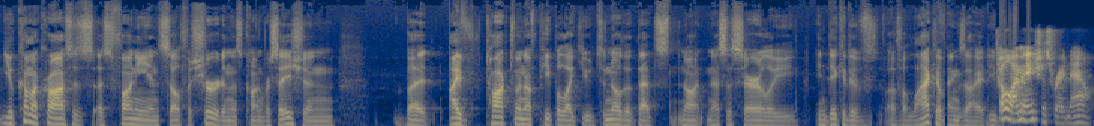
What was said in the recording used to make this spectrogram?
You come across as, as funny and self assured in this conversation, but I've talked to enough people like you to know that that's not necessarily indicative of a lack of anxiety. Oh, I'm anxious right now.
